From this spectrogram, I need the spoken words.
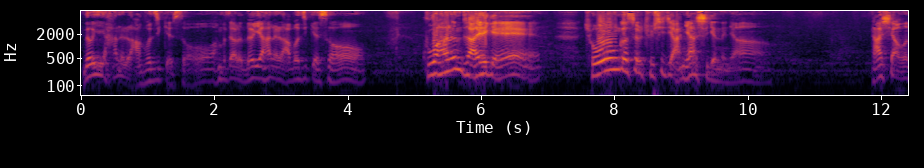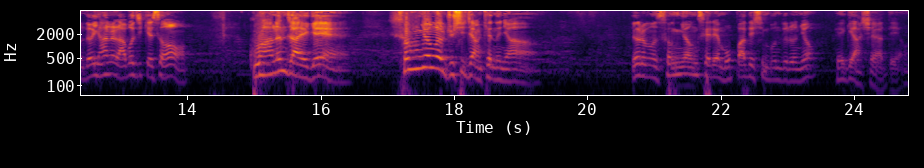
너희 하늘 아버지께서 한번 따라 너희 하늘 아버지께서 구하는 자에게 좋은 것을 주시지 아니하시겠느냐. 다시 한번 너희 하늘 아버지께서 구하는 자에게 성령을 주시지 않겠느냐. 여러분 성령 세례 못 받으신 분들은요 회개하셔야 돼요.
